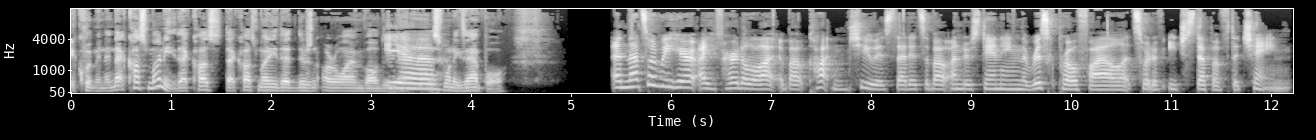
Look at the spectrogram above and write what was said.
equipment, and that costs money. That costs that costs money. That there's an ROI involved in that. That's one example. And that's what we hear. I've heard a lot about cotton too, is that it's about understanding the risk profile at sort of each step of the chain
